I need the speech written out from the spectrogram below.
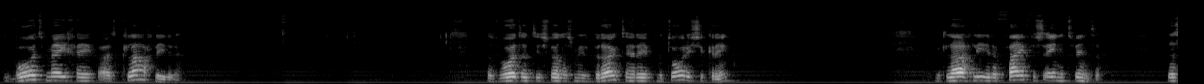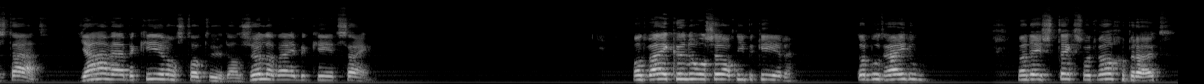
woord meegeven uit klaagliederen. Dat woord dat is wel eens misbruikt in reformatorische kring. In klaagliederen 5 vers 21. Daar staat, ja wij bekeren ons tot u, dan zullen wij bekeerd zijn. Want wij kunnen onszelf niet bekeren. Dat moet hij doen. Maar deze tekst wordt wel gebruikt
